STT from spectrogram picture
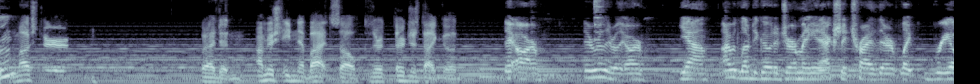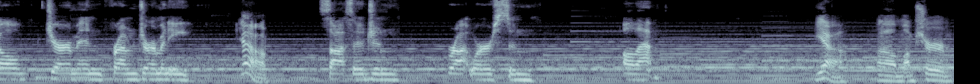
Mhm. and mustard. But I didn't. I'm just eating it by itself because they're they're just that good. They are. They really, really are. Yeah, I would love to go to Germany and actually try their like real German from Germany Yeah. sausage and bratwurst and all that. Yeah, um, I'm sure,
